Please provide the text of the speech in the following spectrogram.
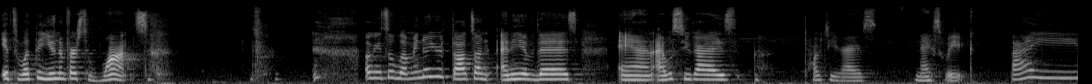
It's what the universe wants. Okay, so let me know your thoughts on any of this, and I will see you guys, talk to you guys next week. Bye.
